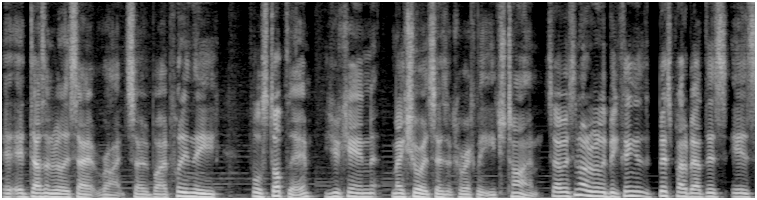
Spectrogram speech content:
It, it doesn't really say it right. So by putting the full stop there, you can make sure it says it correctly each time. So it's not a really big thing. The best part about this is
